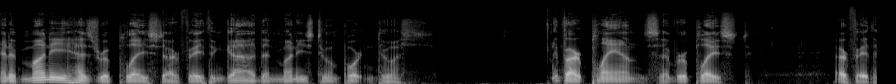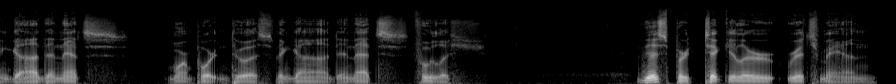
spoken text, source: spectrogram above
And if money has replaced our faith in God, then money's too important to us. If our plans have replaced our faith in God, then that's more important to us than God, and that's foolish. This particular rich man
